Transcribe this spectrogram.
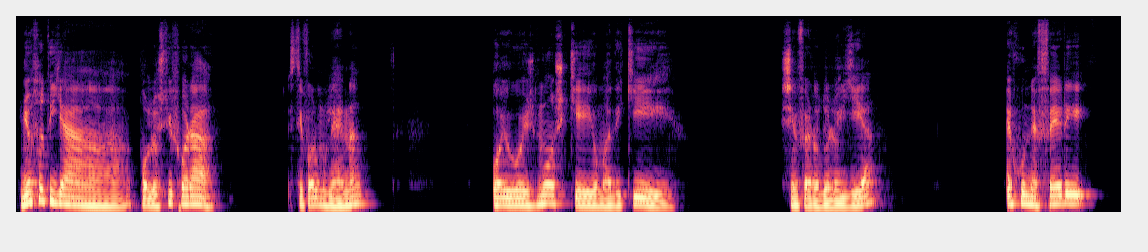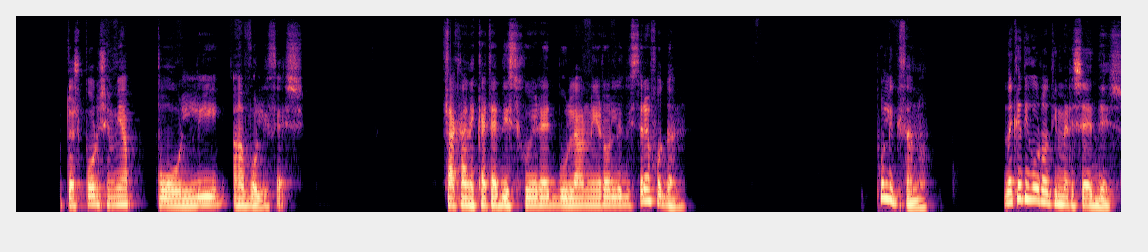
Νιώθω ότι για πολλωστή φορά στη Φόρμουλα 1 ο εγωισμός και η ομαδική συμφεροντολογία έχουν φέρει το σπόρο σε μια πολύ άβολη θέση. Θα κάνει κάτι αντίστοιχο η Red Bull αν οι ρόλοι αντιστρέφονταν; Πολύ πιθανό. Δεν κατηγορώ τη Mercedes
